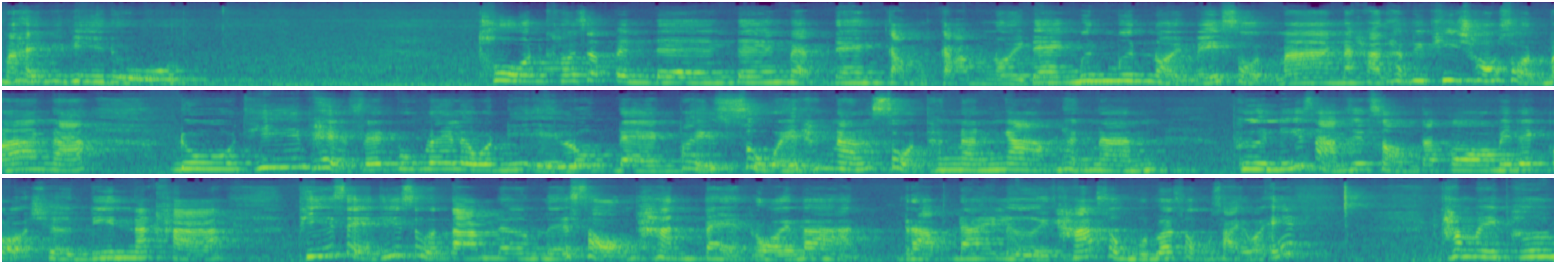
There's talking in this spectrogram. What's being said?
มาให้พี่ๆดู โทนเขาจะเป็นแดงแดงแบบแดงกำๆหน่อยแดงมึนๆหน่อยไม่สดมากนะคะ ถ้าพี่ๆชอบสดมากนะดูที่เพจ Facebook ได้เลยวันนี้เอ๋ลงแดงไปสวยทั้งนั้นสดทั้งนั้นงามทั้งนั้น พื้นนี้ 32 ตะกอไม่ได้เกาะเชิงดิ้นนะคะ พิเศษที่สุดตามเดิมเลย 2,800 บาท รับได้เลย ถ้าสมมุติว่าสงสัยว่าเอ๊ะ ทำไมเพิ่ม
